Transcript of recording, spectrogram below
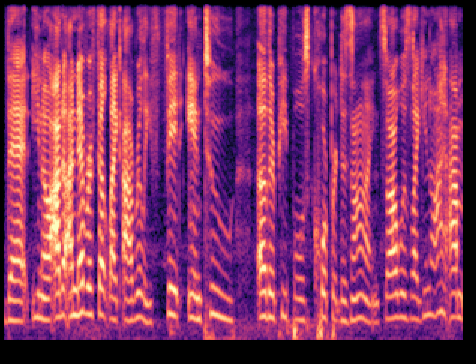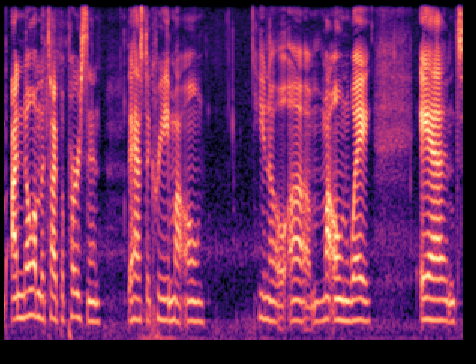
that you know I, I never felt like I really fit into other people's corporate design. So I was like, you know, I, I'm, I know I'm the type of person that has to create my own, you know, um, my own way. And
